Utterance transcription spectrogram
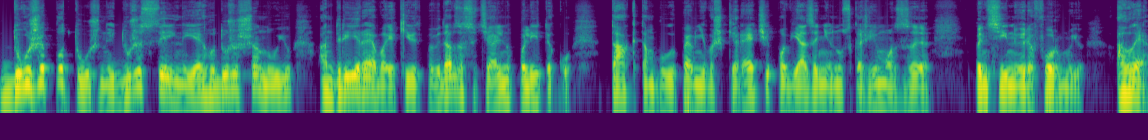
дуже потужний, дуже сильний. Я його дуже шаную. Андрій Рева, який відповідав за соціальну політику. Так, там були певні важкі речі, пов'язані, ну скажімо, з пенсійною реформою. Але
